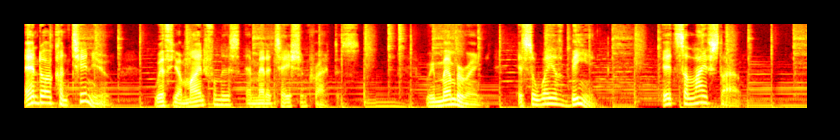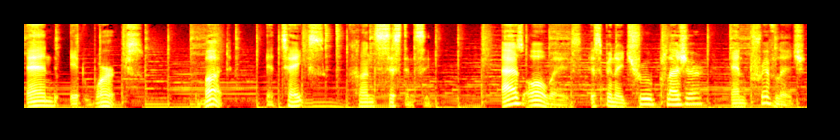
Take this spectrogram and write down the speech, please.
and or continue with your mindfulness and meditation practice. Remembering it's a way of being. It's a lifestyle and it works. But it takes consistency. As always, it's been a true pleasure and privilege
